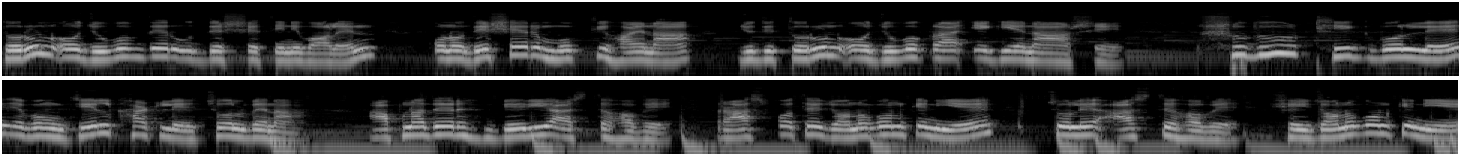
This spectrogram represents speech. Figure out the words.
তরুণ ও যুবকদের উদ্দেশ্যে তিনি বলেন কোনো দেশের মুক্তি হয় না যদি তরুণ ও যুবকরা এগিয়ে না আসে। শুধু ঠিক বললে এবং জেল খাটলে চলবে না। আপনাদের বেরিয়ে আসতে হবে। রাজপথে জনগণকে নিয়ে চলে আসতে হবে। সেই জনগণকে নিয়ে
